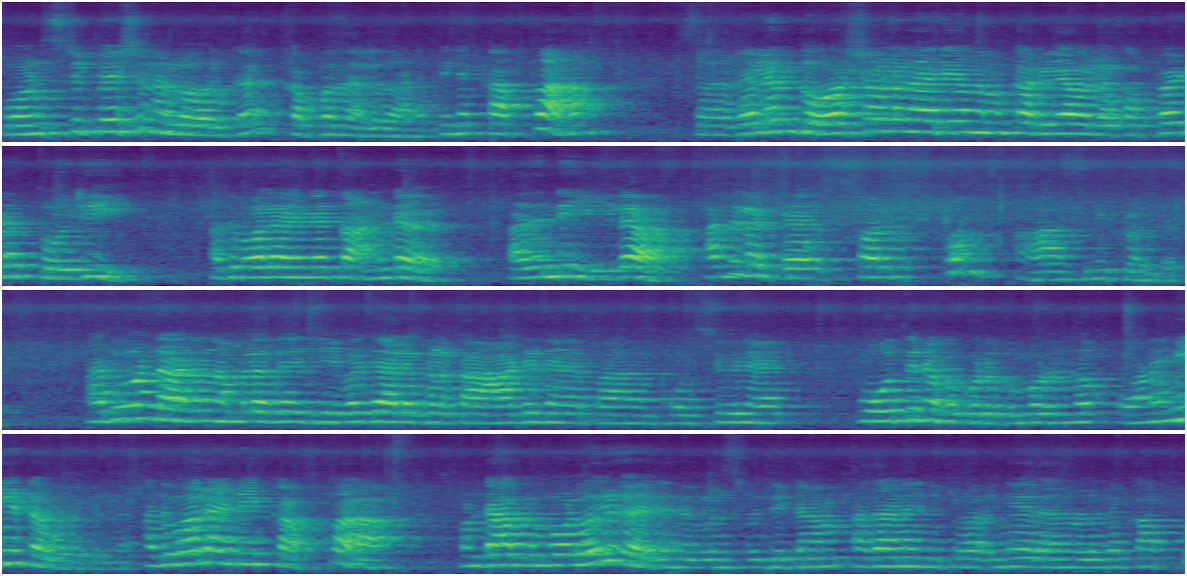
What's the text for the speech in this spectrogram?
കോൺസ്റ്റിപ്പേഷൻ ഉള്ളവർക്ക് കപ്പ നല്ലതാണ്. പിന്നെ കപ്പ സകലം ദോഷമുള്ള കാര്യം നമുക്കറിയാമല്ലോ. കപ്പയുടെ തൊലി അതുപോലെ തന്നെ തണ്ട് അതിന്റെ ഇല അതിലൊക്കെ സ്വല്പം ആസ്മിക്കുണ്ട് അതുകൊണ്ടാണ് നമ്മളത് ജീവജാലങ്ങൾക്ക് ആടിന് പശുവിന് പോത്തിനൊക്കെ കൊടുക്കുമ്പോൾ ഒന്ന് ഉണങ്ങിയിട്ടാണ് കൊടുക്കുന്നത്. അതുപോലെ തന്നെ കപ്പ ഉണ്ടാക്കുമ്പോൾ ഒരു കാര്യം നിങ്ങൾ ശ്രദ്ധിക്കണം. അതാണ് എനിക്ക് പറഞ്ഞു തരാനുള്ളത്. കപ്പ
